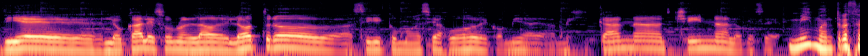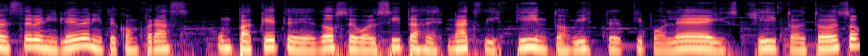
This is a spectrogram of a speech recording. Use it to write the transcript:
10 locales uno al lado del otro, así como decías vos, de comida mexicana, china, lo que sea. Mismo entras al 7-Eleven y te compras un paquete de 12 bolsitas de snacks distintos, viste, tipo Lay's, Cheetos y todo eso,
